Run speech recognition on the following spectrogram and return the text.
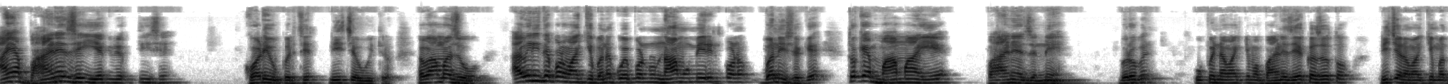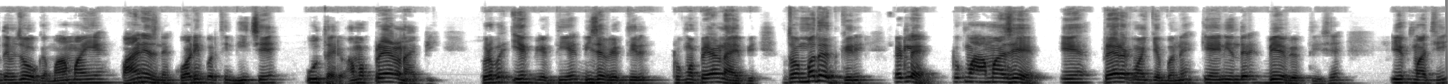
અહીંયા ભાણેજ એ એક વ્યક્તિ છે. ઘોડી ઉપરથી નીચે ઉતર્યો. હવે આમાં જુઓ. આવી રીતે પણ વાક્ય બને. કોઈ પણનું નામ ઉમેરીને પણ બની શકે. તો કે મામા એ ભાણેજને, બરોબર? ઉપરના વાક્યમાં ભાણેજ એક જ હતો. નીચેના વાક્યમાં તમે જુઓ કે મામાએ ભાણેજને ઘોડી પરથી નીચે ઉતાર્યો. આમાં પ્રેરણા આપી. બરોબર? એક વ્યક્તિએ બીજા વ્યક્તિ ટૂંકમાં પ્રેરણા આપી અથવા મદદ કરી. એટલે ટૂંકમાં આમાં છે એ પ્રેરક વાક્ય બને કે એની અંદર બે વ્યક્તિ છે. એકમાંથી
